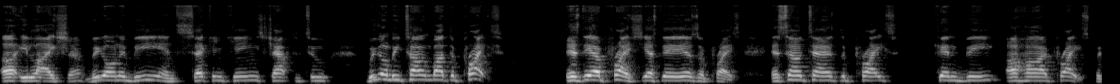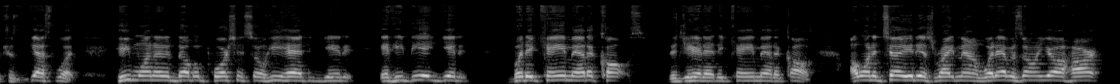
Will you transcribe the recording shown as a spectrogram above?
uh, Elisha. We're going to be in Second Kings chapter 2. We're going to be talking about the price. Is there a price? Yes, there is a price. And sometimes the price can be a hard price because guess what? He wanted a double portion, so he had to get it, and he did get it, but it came at a cost. Did you hear that? It came at a cost. I want to tell you this right now whatever's on your heart,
